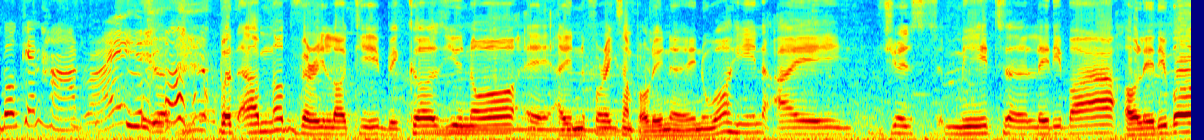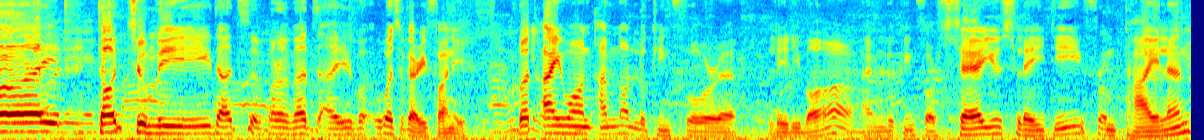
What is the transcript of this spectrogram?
broken heart right? Yeah, but I'm not very lucky because you know, uh, in, for example, in uh, in Wahin, I just meet uh, Lady Bar or Lady Boy Lady talk to me. That's uh, for- that I was very funny. But I want. I'm not looking for uh, Lady Bar. I'm looking for serious lady from Thailand.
